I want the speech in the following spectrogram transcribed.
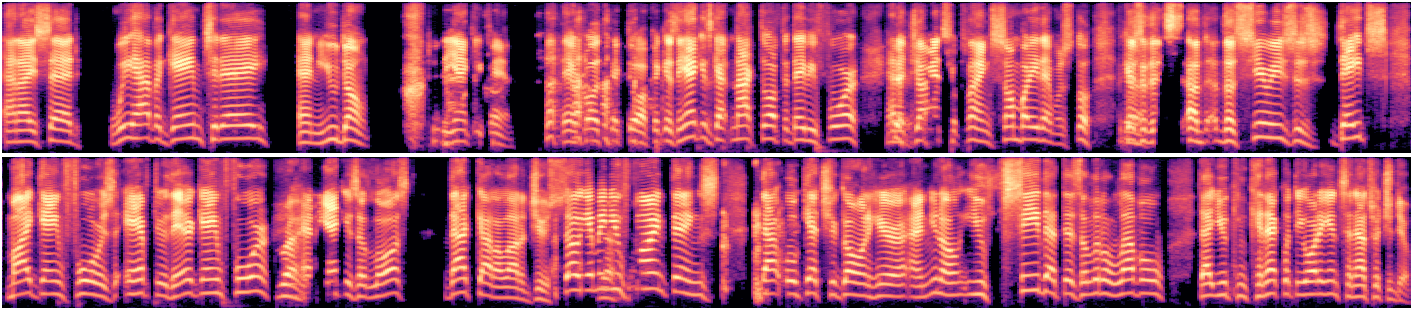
and I said, "We have a game today, and you don't." To the Yankee fan. They were both kicked off because the Yankees got knocked off the day before, and the Giants were playing somebody that was still because Yeah. of this uh, the- the series' is dates. My game four is after their game four, Right. and the Yankees had lost. That got a lot of juice. So I mean, Yeah. you find things that will get you going here, and you know, you see that there's a little level that you can connect with the audience, and that's what you do.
